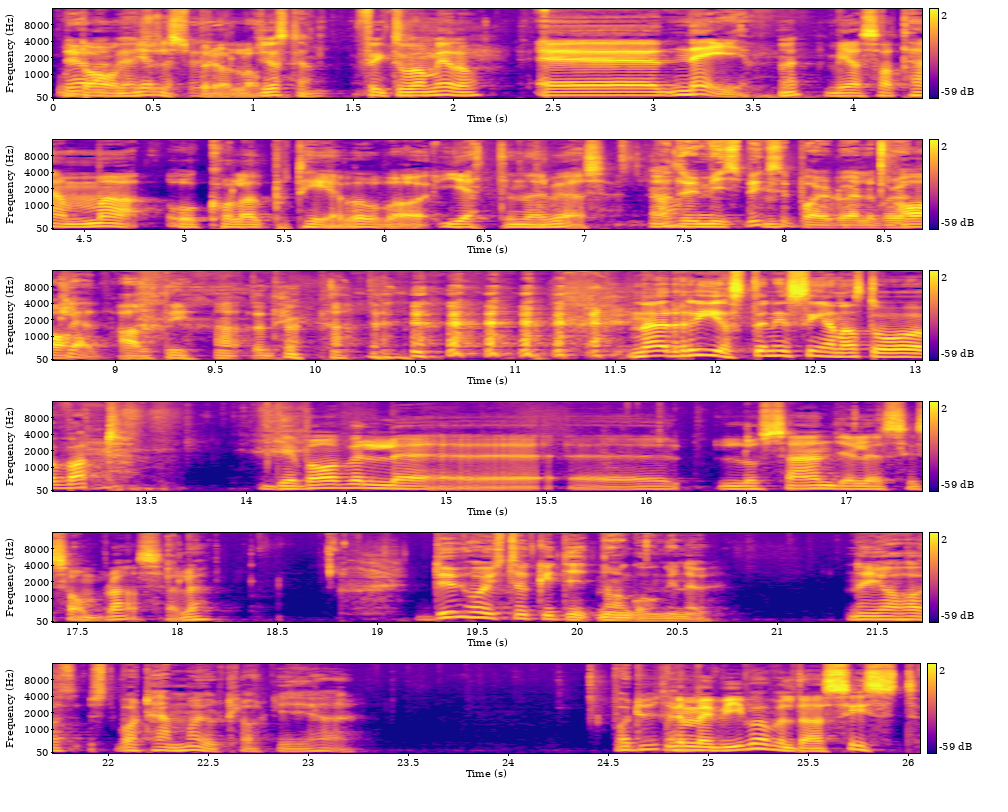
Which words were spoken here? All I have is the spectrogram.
och Ja, Daniels bröllop. Just det. Fick du vara med då? Eh, nej. Nej. men jag satt hemma och kollade på TV och var jättenervös. Hade du mysbyxor på dig då eller var du Ja, uppklädd? alltid. Ja, När reste ni senast och vart? Det var väl eh, eh, Los Angeles i somras, eller? Du har ju stuckit dit några gånger nu. När jag har varit hemma och gjort klart grejer här. Var du där? Nej, men vi var väl där sist,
